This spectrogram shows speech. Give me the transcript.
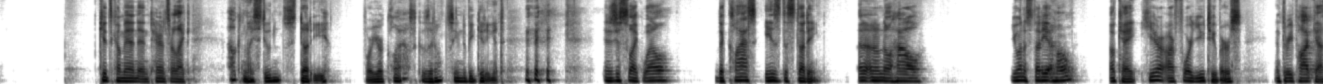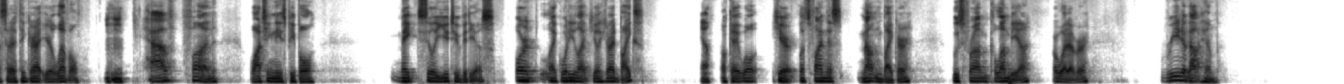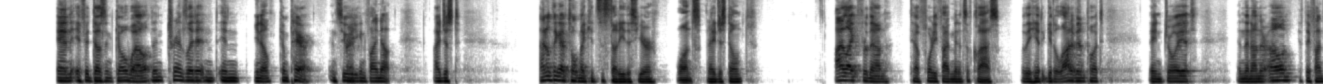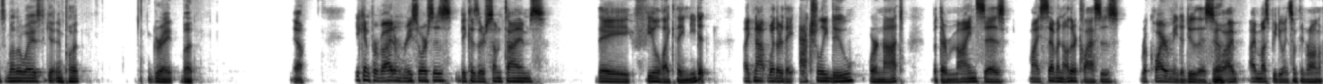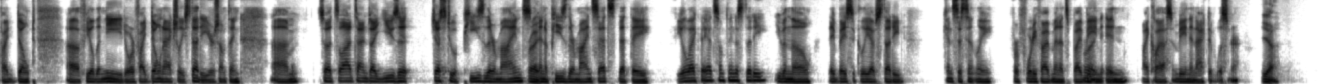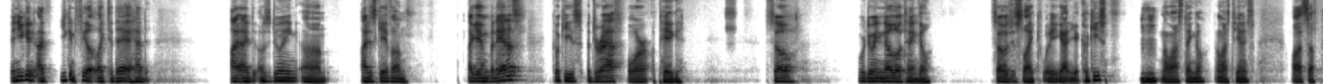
Kids come in and parents are like, "How can my students study for your class because they don't seem to be getting it?" and it's just like, well, the class is the studying. I don't know how you want to study at home. Okay, here are four YouTubers and three podcasts that I think are at your level. Mhm. Have fun watching these people make silly YouTube videos. Or like, what do you like? You like to ride bikes? Yeah. Okay, well, here, let's find this mountain biker who's from Colombia or whatever. Read about him. And if it doesn't go well, then translate it and, and you know, compare and see what Right. you can find out. I just, I don't think I've told my kids to study this year once. And I just don't, I like for them to have 45 minutes of class where they hit, get a lot of input, they enjoy it. And then on their own, if they find some other ways to get input, great. But Yeah. You can provide them resources because there's sometimes they feel like they need it. Like not whether they actually do or not, but their mind says my seven other classes require me to do this. So Yeah. I, I must be doing something wrong if I don't uh, feel the need or if I don't actually study or something. Um, so it's a lot of times I use it just to appease their minds Right. and appease their mindsets that they feel like they had something to study, even though they basically have studied consistently for 45 minutes by being in my class and being an active listener. Yeah, and you can I you can feel it. Like today, I had I I, I was doing um I just gave them I gave them bananas, cookies, a giraffe, or a pig, So we're doing no low tango. So just like, what do you got? You get cookies, Mhm. no last tango, no last tienes, all that stuff.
